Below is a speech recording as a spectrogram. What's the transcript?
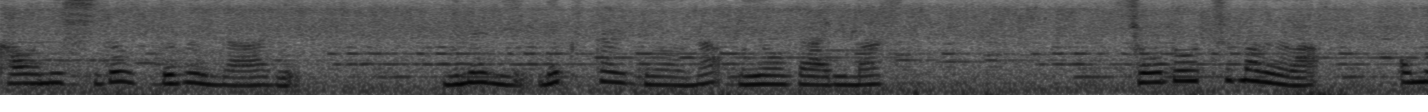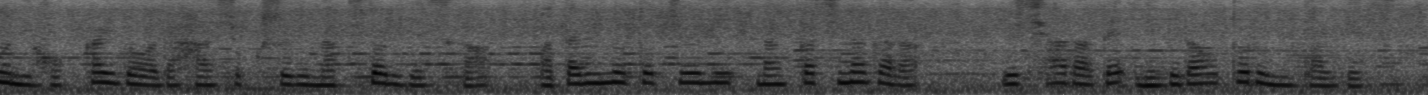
顔に白い部分があり、胸にネクタイのような模様があります。小動ツバメは主に北海道で繁殖する夏鳥ですが、渡りの途中に南下しながら吉原でねぐらを取るみたいです。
